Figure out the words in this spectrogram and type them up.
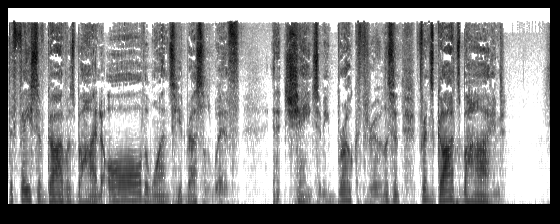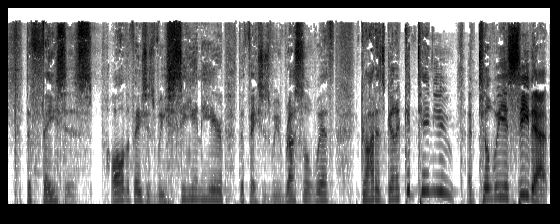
the face of God was behind all the ones he had wrestled with, and it changed him. He broke through. Listen, friends, God's behind the faces, all the faces we see in here, the faces we wrestle with, God is going to continue until we see that,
